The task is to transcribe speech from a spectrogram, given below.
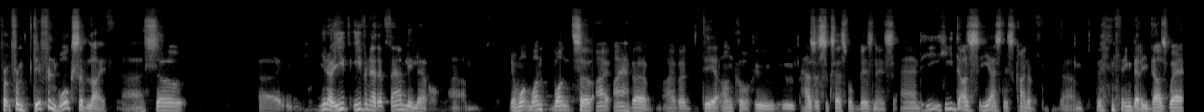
from, from different walks of life. Uh, so, uh, you know, e- even at a family level, um, you know, one, one, one. So I, I have a, I have a dear uncle who, who has a successful business, and he, he does, he has this kind of um, thing that he does where,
